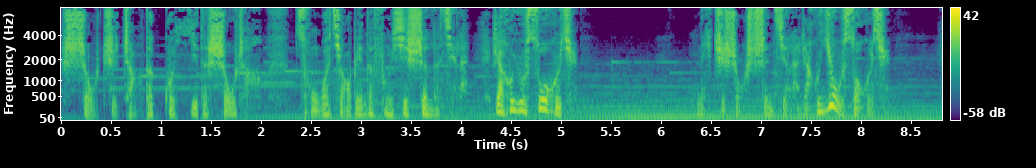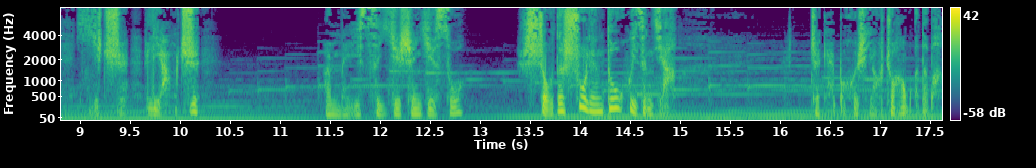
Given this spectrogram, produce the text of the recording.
手指长得诡异的手掌从我脚边的缝隙伸了进来，然后又缩回去。那只手伸进来，然后又缩回去，一只、两只，而每一次一伸一缩，手的数量都会增加。这该不会是要抓我的吧？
